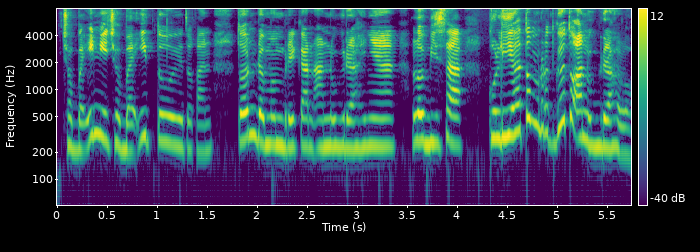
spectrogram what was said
coba ini coba itu gitu kan Tuhan udah memberikan anugerahnya lo bisa kuliah tuh menurut gue tuh anugerah lo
